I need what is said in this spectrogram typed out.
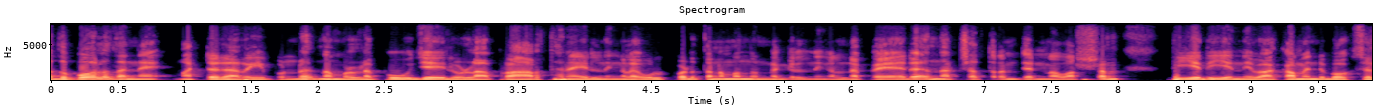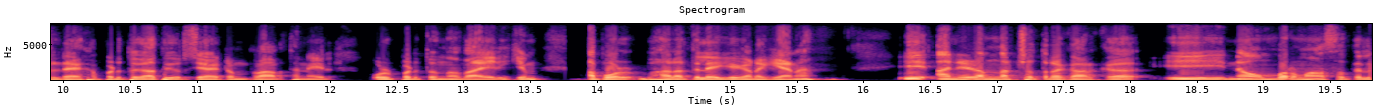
അതുപോലെ തന്നെ മറ്റൊരറിയിപ്പുണ്ട്. നമ്മളുടെ പൂജയിലുള്ള പ്രാർത്ഥനയിൽ നിങ്ങളെ ഉൾപ്പെടുത്തണമെന്നുണ്ടെങ്കിൽ നിങ്ങളുടെ പേര് നക്ഷത്രം ജന്മവർഷം തീയതി എന്നിവ കമന്റ് ബോക്സിൽ രേഖപ്പെടുത്തുക. തീർച്ചയായിട്ടും പ്രാർത്ഥനയിൽ ഉൾപ്പെടുത്തുന്നതായിരിക്കും. അപ്പോൾ ഫലത്തിലേക്ക് കിടക്കുകയാണ്. ഈ അനിഴം നക്ഷത്രക്കാർക്ക് ഈ നവംബർ മാസത്തിൽ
